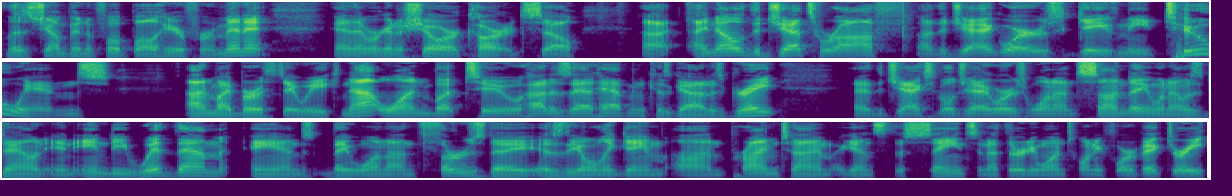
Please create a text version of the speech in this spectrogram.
let's jump into football here for a minute, and then we're going to show our cards. So uh, I know the Jets were off. Uh, the Jaguars gave me two wins on my birthday week, not one but two. How does that happen? Because God is great. Uh, the Jacksonville Jaguars won on Sunday when I was down in Indy with them, and they won on Thursday as the only game on primetime against the Saints in a 31 24 victory.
